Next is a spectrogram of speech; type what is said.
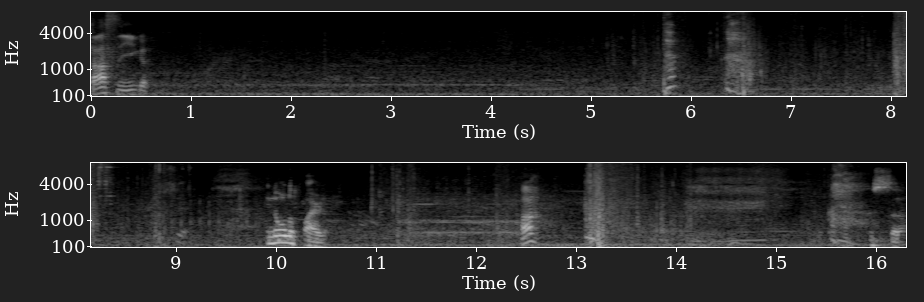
打死一个。notify 了。啊？不死了。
